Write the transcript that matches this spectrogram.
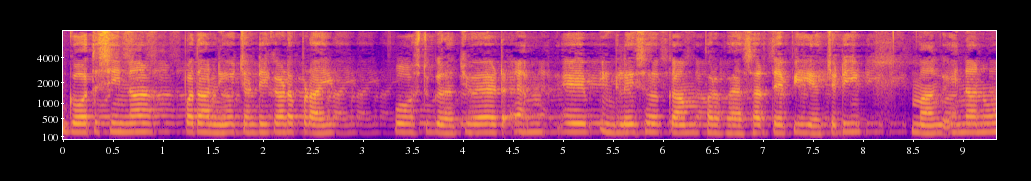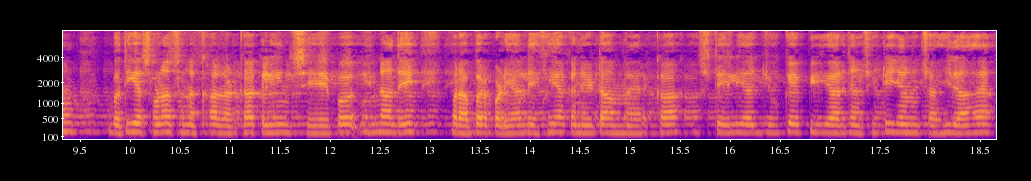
ਗੋਤਸੀਨਾ ਪਤਾ ਨਿਊ ਚੰਡੀਗੜ੍ਹ, ਪੜ੍ਹਾਈ post graduate, M A, English, cum professor ਤੇ ਪੀ ਐਚ ਡੀ, ਮੰਗ ਇਹਨਾਂ ਨੂੰ ਵਧੀਆ ਸੋਹਣਾ ਸੁਨੱਖਾ ਲੜਕਾ, ਕਲੀਨ ਸ਼ੇਪ, ਇਹਨਾਂ ਦੇ ਬਰਾਬਰ ਪੜਿਆ ਲਿਖਿਆ Canada, America, Australia, UK, PR ਜਾਂ ਸਿਟੀਜ਼ਨ ਚਾਹੀਦਾ ਹੈ।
